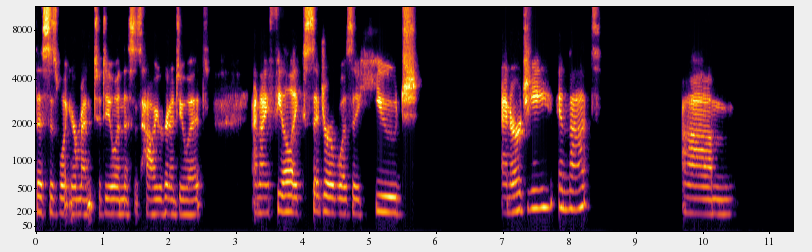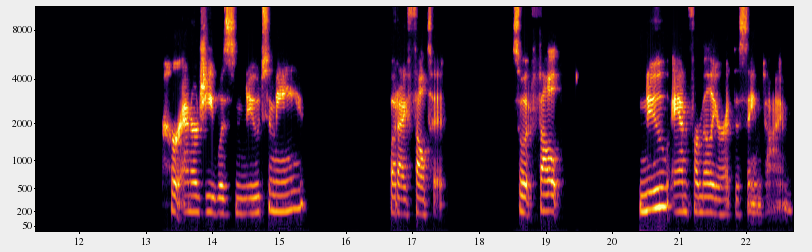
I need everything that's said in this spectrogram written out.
this is what you're meant to do and this is how you're going to do it. And I feel like Sidra was a huge energy in that. Um, her energy was new to me, but I felt it. So it felt new and familiar at the same time.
